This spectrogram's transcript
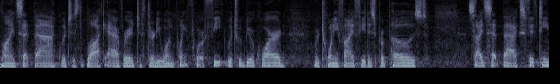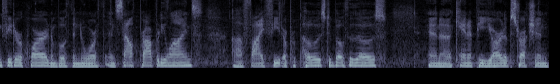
line setback, which is the block average of 31.4 feet, which would be required, where 25 feet is proposed. Side setbacks, 15 feet are required on both the north and south property lines. Uh, five feet are proposed to both of those. And a canopy yard obstruction,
